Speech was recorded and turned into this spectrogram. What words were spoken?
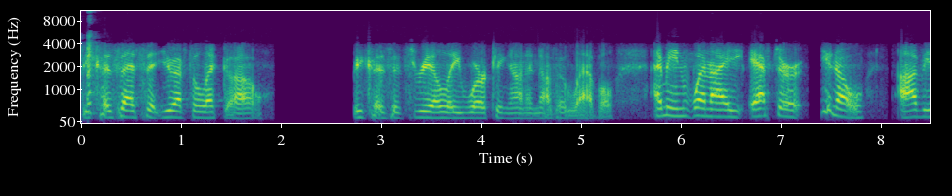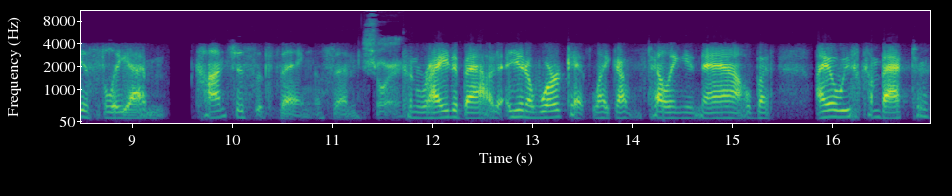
because that's it. You have to let go because it's really working on another level. I mean, when I, after, you know, obviously I'm conscious of things and sure. can write about it, you know, work it like I'm telling you now, but I always come back to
